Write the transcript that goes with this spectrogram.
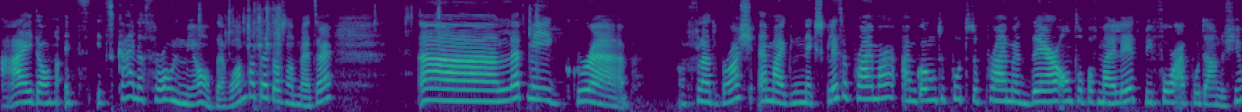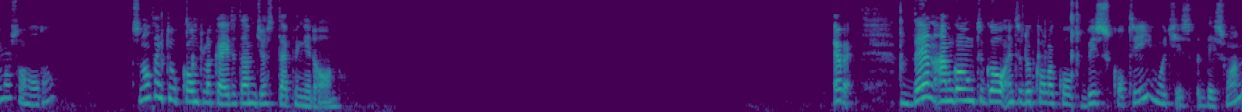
I don't know. It's, it's kind of throwing me off, that one, but that does not matter. Uh, let me grab a flat brush and my NYX glitter primer. I'm going to put the primer there on top of my lid before I put down the shimmer, so hold on. It's nothing too complicated, I'm just tapping it on. Okay, then I'm going to go into the color called Biscotti, which is this one.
